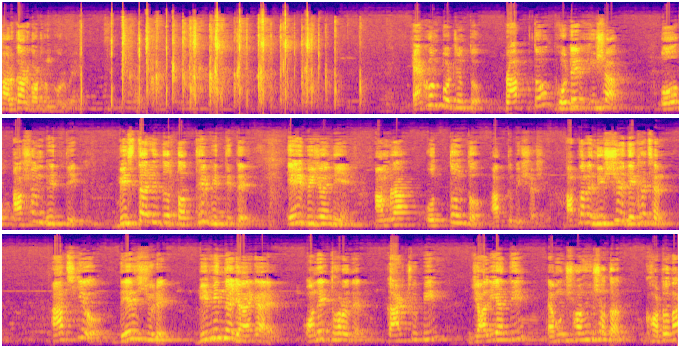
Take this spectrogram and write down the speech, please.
সরকার গঠন করবে। এখন পর্যন্ত প্রাপ্ত ভোটের হিসাব ও আসন ভিত্তিক বিস্তারিত তথ্যের ভিত্তিতে এই বিজয় নিয়ে আমরা অত্যন্ত আত্মবিশ্বাসী। আপনারা নিশ্চয়ই দেখেছেন, আজকেও দেশ জুড়ে বিভিন্ন জায়গায় অনেক ধরনের কারচুপি, জালিয়াতি এবং সহিংসতার ঘটনা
